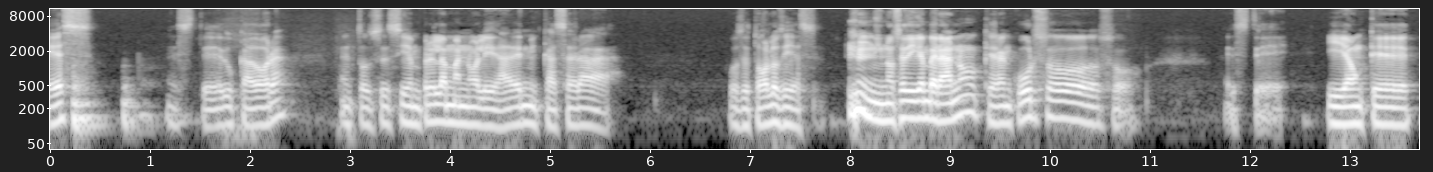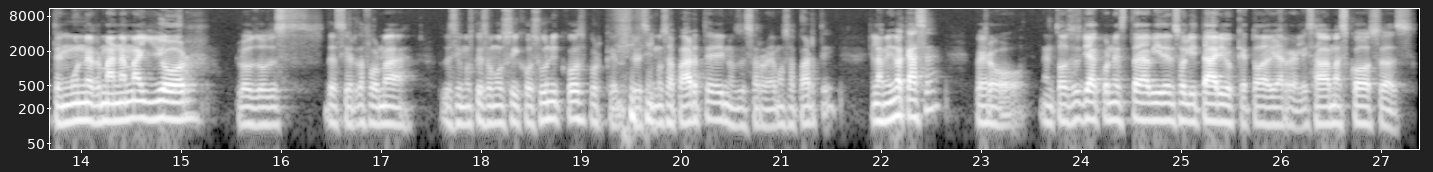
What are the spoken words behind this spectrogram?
es este, educadora. Entonces siempre la manualidad en mi casa era pues de todos los días. y no se diga en verano, que eran cursos o este y aunque tengo una hermana mayor, los dos de cierta forma decimos que somos hijos únicos porque nos crecimos aparte y nos desarrollamos aparte en la misma casa, pero entonces ya con esta vida en solitario que todavía realizaba más cosas,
